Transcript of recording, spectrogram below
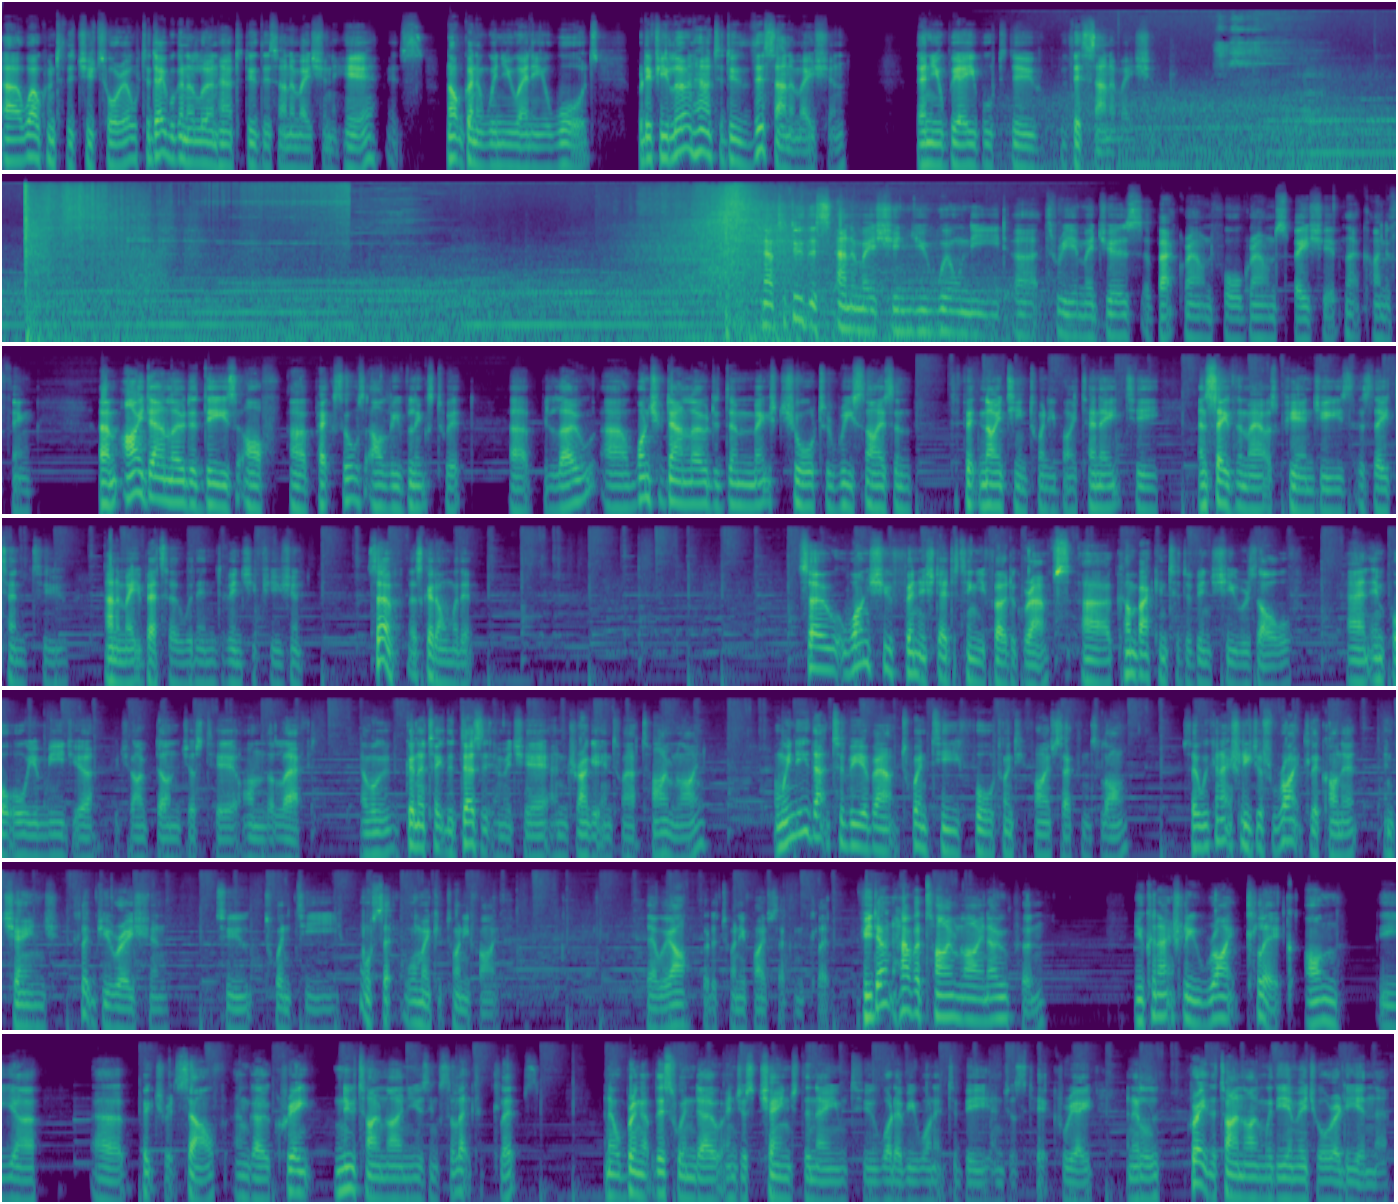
Uh, welcome to the tutorial. Today we're going to learn how to do this animation here. It's not going to win you any awards, but if you learn how to do this animation, then you'll be able to do this animation. Now to do this animation you will need uh, three images, a background, foreground, spaceship, that kind of thing. Um, I downloaded these off uh, Pexels. I'll leave links to it uh, below. Uh, once you've downloaded them, make sure to resize them to fit 1920 by 1080 and save them out as PNGs as they tend to animate better within DaVinci Fusion. So let's get on with it. So once you've finished editing your photographs, uh, come back into DaVinci Resolve and import all your media which I've done just here on the left. And we're going to take the desert image here and drag it into our timeline. And we need that to be about 24-25 seconds long. So we can actually just right click on it and change clip duration to 20, we'll, set, we'll make it 25. There we are, got a 25 second clip. If you don't have a timeline open, you can actually right click on the uh, uh, picture itself and go create new timeline using selected clips and it will bring up this window and just change the name to whatever you want it to be and just hit create and it'll create the timeline with the image already in there.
